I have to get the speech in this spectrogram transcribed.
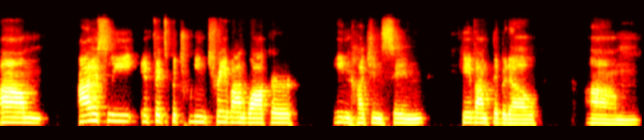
Um, honestly, if it's between Travon Walker, Aidan Hutchinson, Kayvon Thibodeaux, um,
